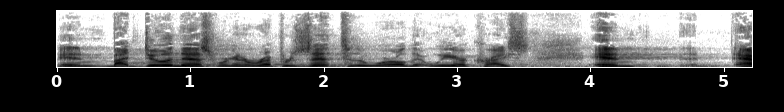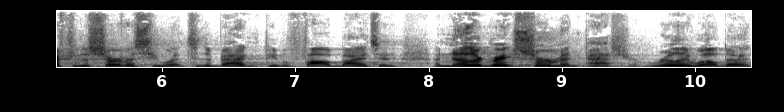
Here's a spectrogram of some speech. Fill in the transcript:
and by doing this, we're going to represent to the world that we are Christ. And after the service, he went to the back, and people filed by and said, Another great sermon, Pastor. Really well done.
